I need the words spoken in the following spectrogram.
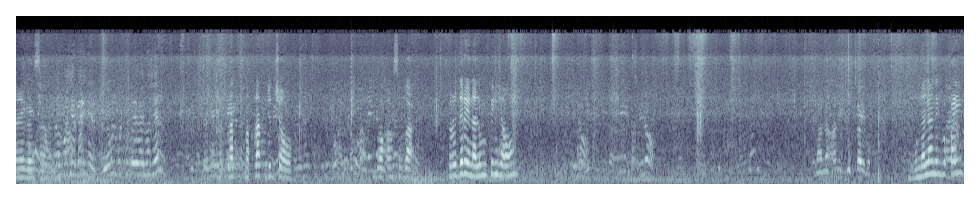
Ano guys, oh. Naplat, naplat jud siya oh. Buwak ang suga. Pero dire nalumping siya oh. Nanaan ni Lukay ba? Bunala ni glukay.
